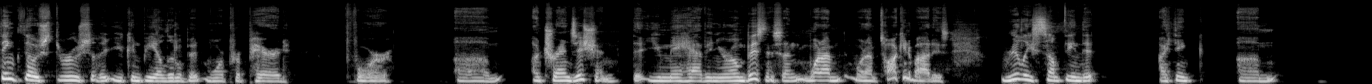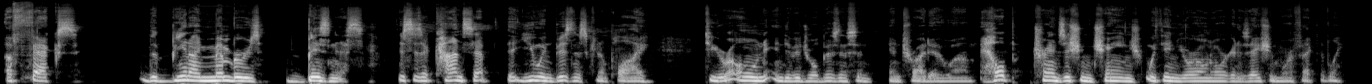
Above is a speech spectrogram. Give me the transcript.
think those through so that you can be a little bit more prepared for um, a transition that you may have in your own business. And what I'm what I'm talking about is really something that I think um, affects the BNI members' business. This is a concept that you in business can apply to your own individual business and, and try to um, help transition change within your own organization more effectively.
